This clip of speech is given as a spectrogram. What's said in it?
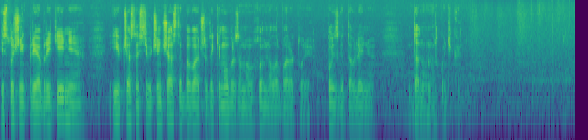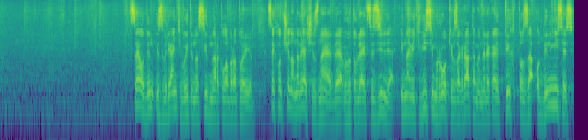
источник приобретения. И в частности очень часто бывает, что таким образом мы выходим на лабораторию по изготовлению данного наркотика. Це один із варіантів вийти на слід нарколабораторії. Цей хлопчина навряд чи знає, де виготовляється зілля, і навіть вісім років за ґратами налякають тих, хто за один місяць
